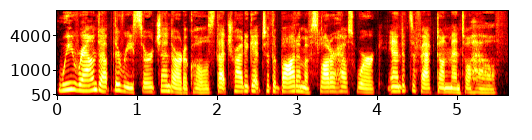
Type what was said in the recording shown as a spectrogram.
We round up the research and articles that try to get to the bottom of slaughterhouse work and its effect on mental health.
